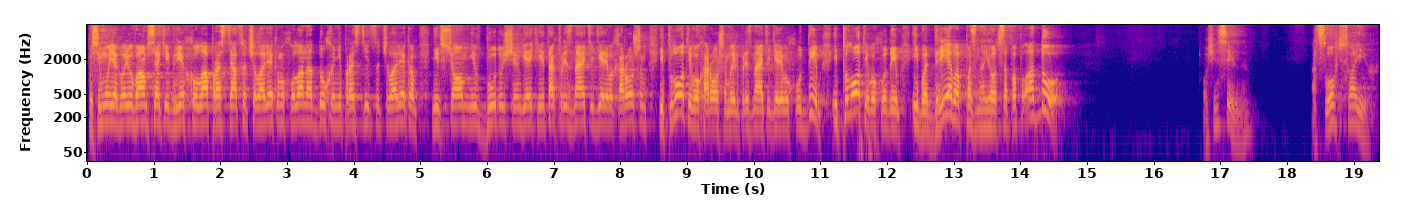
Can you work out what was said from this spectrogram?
Посему я говорю вам, всякий грех хула простятся человеком, хула на духа не простится человеком ни в всем, ни в будущем веке. Итак, признайте дерево хорошим, и плод его хорошим, или признайте дерево худым, и плод его худым, ибо древо познается по плоду. Очень сильно. От слов своих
